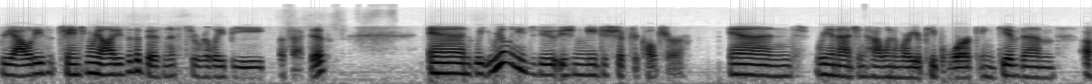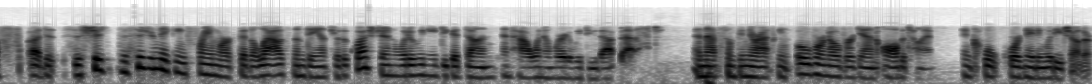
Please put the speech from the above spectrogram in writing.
realities, changing realities of the business to really be effective. And what you really need to do is you need to shift your culture and reimagine how, when, and where your people work and give them a decision making framework that allows them to answer the question what do we need to get done and how, when, and where do we do that best? And that's something they're asking over and over again all the time and co- coordinating with each other.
